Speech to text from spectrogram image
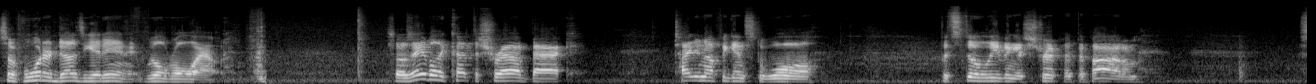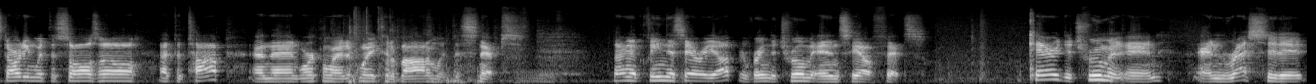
so if water does get in, it will roll out. So I was able to cut the shroud back tight enough against the wall but still leaving a strip at the bottom. Starting with the Sawzall at the top and then working my way to the bottom with the snips. Now I'm going to clean this area up and bring the Truma in and see how it fits. Carried the Truma in and rested it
